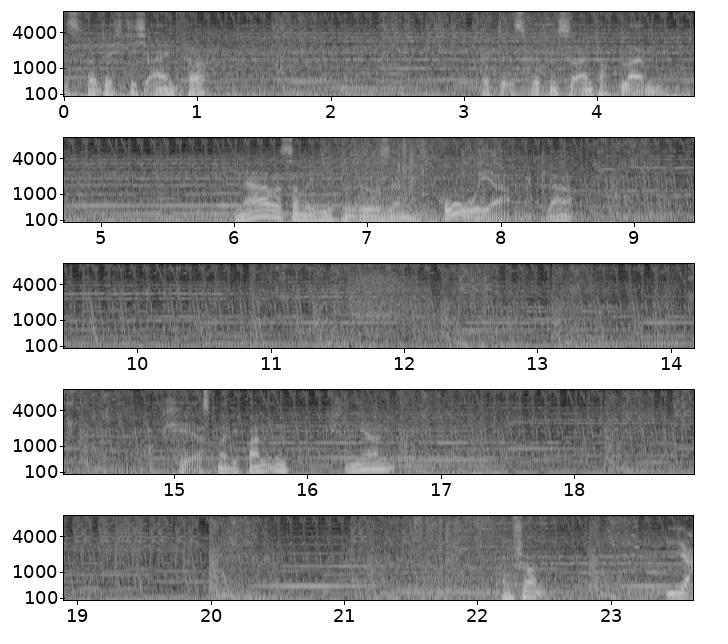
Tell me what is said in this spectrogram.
Ist verdächtig einfach. Ich wette, es wird nicht so einfach bleiben. Na, was haben wir hier für Irrsinn? Oh ja, klar. Okay, erstmal die Banden clearen. Komm schon. Ja.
